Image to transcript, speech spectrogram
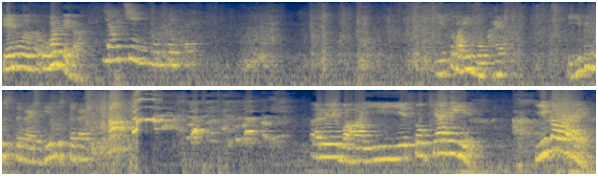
चेन उ- उघडते का? या चेन ये तो भाई बुक है ये भी पुस्तक आहे हे पुस्तक आहे अरे भाई ये तो क्या है ये? ये कावड़ा है.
